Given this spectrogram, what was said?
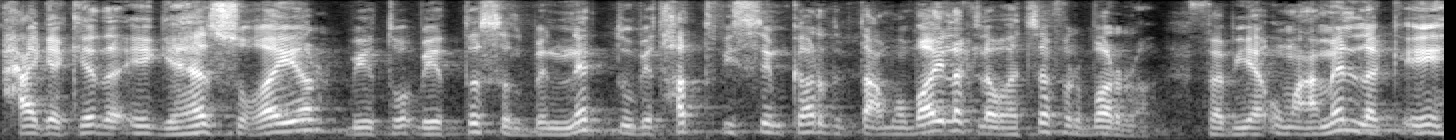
حاجة كده إيه جهاز صغير بيت- بيتصل بالنت وبيتحط فيه ال SIM card بتاع موبايلك لو هتسافر بره. فبيقوم عامل لك إيه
